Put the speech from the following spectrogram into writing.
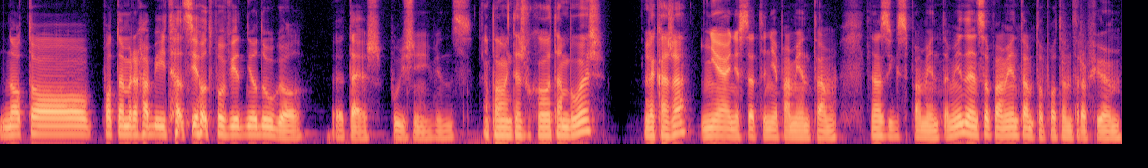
no to potem rehabilitacja odpowiednio długo też później, więc A pamiętasz, u kogo tam byłeś? Lekarza? nie, niestety nie pamiętam. Nazwisk pamiętam. Jedyne co pamiętam, to potem trafiłem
